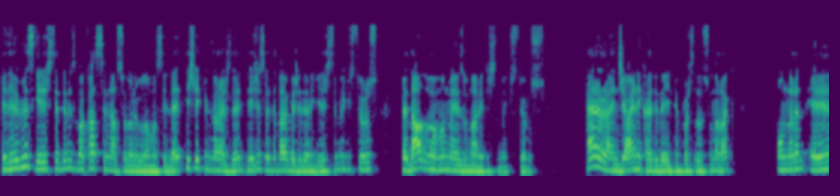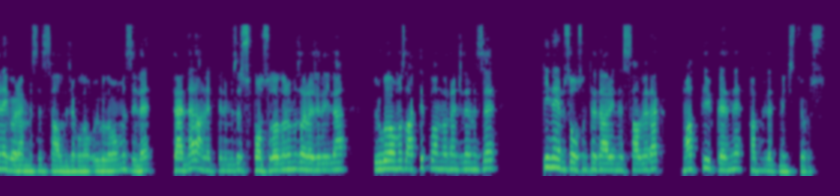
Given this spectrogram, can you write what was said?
Hedefimiz geliştirdiğimiz vaka simülasyonu uygulaması ile diş hekimli öğrencilerin teşhis ve tedavi becerilerini geliştirmek istiyoruz ve daha donanımlı mezunlar yetiştirmek istiyoruz. Her öğrenciye aynı kalitede eğitim fırsatı sunarak onların eğlenerek öğrenmesini sağlayacak olan uygulamamız ile dental aletlerimizi sponsorlarımız aracılığıyla uygulamamızı aktif olan öğrencilerimize bir nebze olsun tedariğini sağlayarak maddi yüklerini hafifletmek istiyoruz.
